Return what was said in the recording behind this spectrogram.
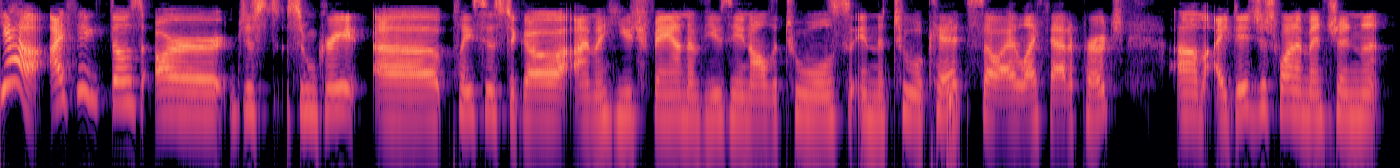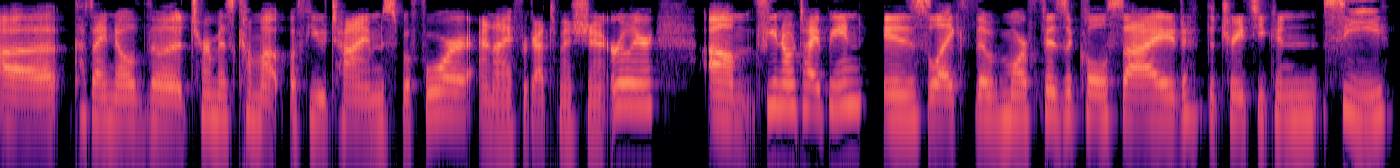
Yeah, I think those are just some great uh, places to go. I'm a huge fan of using all the tools in the toolkit, so I like that approach. Um, I did just want to mention, because uh, I know the term has come up a few times before, and I forgot to mention it earlier. Um, phenotyping is like the more physical side, the traits you can see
